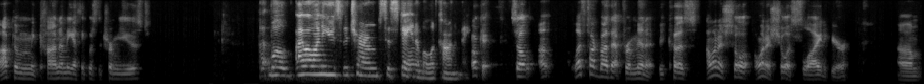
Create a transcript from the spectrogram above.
optimum economy i think was the term you used well, I want to use the term sustainable economy. Okay, so uh, let's talk about that for a minute because I want to show I want to show a slide here. Um,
